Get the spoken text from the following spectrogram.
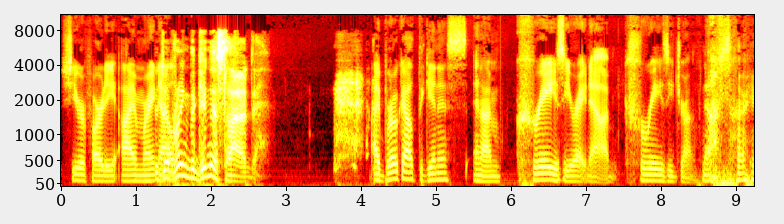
She-Ra party. I'm right Did now. you bring the Guinness, lad? I broke out the Guinness and I'm crazy right now. I'm crazy drunk. No, I'm sorry.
